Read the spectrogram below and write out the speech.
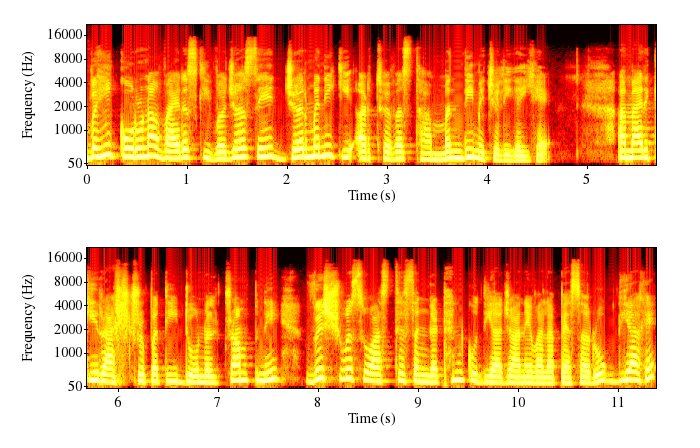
वहीं कोरोना वायरस की वजह से जर्मनी की अर्थव्यवस्था मंदी में चली गई है। अमेरिकी राष्ट्रपति डोनाल्ड ट्रंप ने विश्व स्वास्थ्य संगठन को दिया जाने वाला पैसा रोक दिया है।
